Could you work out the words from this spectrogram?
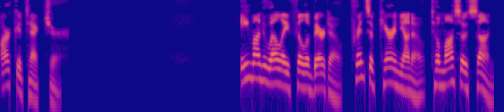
Architecture Emanuele Filiberto, Prince of Carignano, Tommaso's son,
